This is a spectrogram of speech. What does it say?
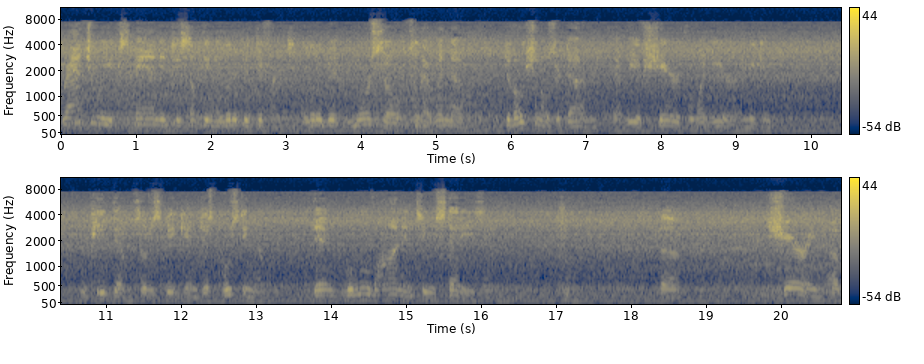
gradually expand into something a little bit different, a little bit more so, so that when the devotionals are done, that we have shared for one year and we can repeat them, so to speak, in just posting them, then we'll move on into studies and the sharing of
